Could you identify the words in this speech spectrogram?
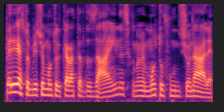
Per il resto mi piace molto il character design, secondo me è molto funzionale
